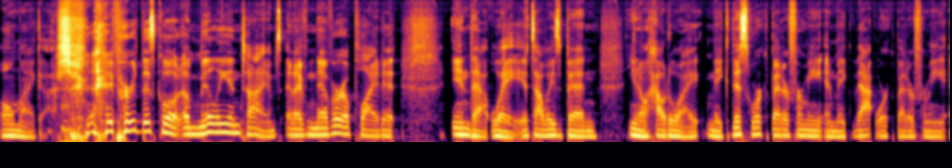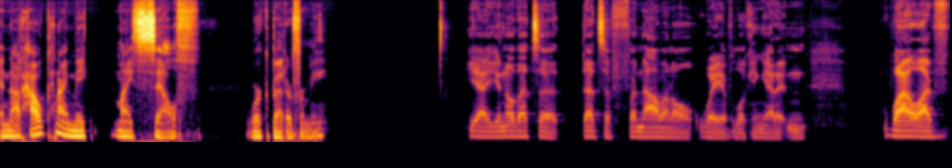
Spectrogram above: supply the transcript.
oh my gosh, I've heard this quote a million times and I've never applied it in that way. It's always been, you know, how do I make this work better for me and make that work better for me, and not how can I make myself work better for me. Yeah, you know that's a that's a phenomenal way of looking at it and while I've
